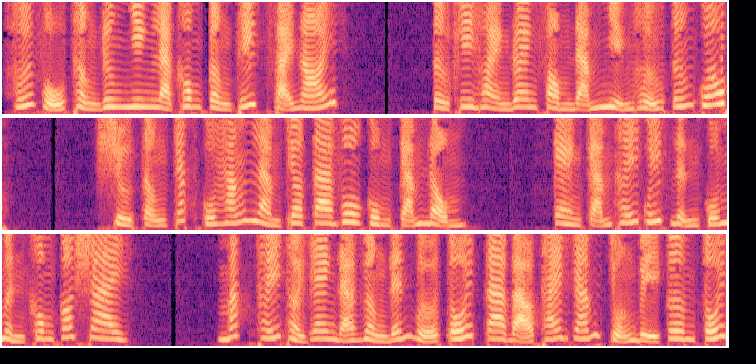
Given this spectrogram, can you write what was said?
Hứa vũ thần đương nhiên là không cần thiết phải nói. Từ khi hoàng đoan phòng đảm nhiệm hữu tướng quốc. Sự tận trách của hắn làm cho ta vô cùng cảm động. Càng cảm thấy quyết định của mình không có sai. Mắt thấy thời gian đã gần đến bữa tối ta bảo thái giám chuẩn bị cơm tối,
